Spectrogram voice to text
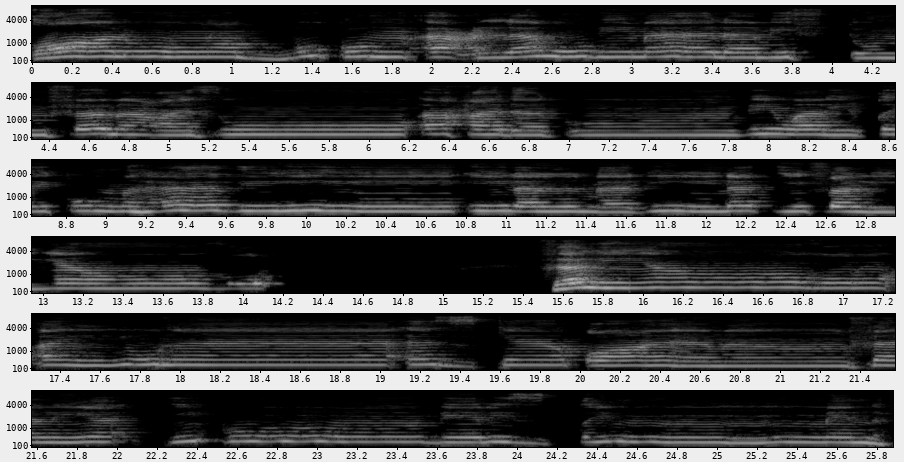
قالوا ربكم أعلم بما لبثتم فابعثوا أحدكم بورقكم هذه إلى المدينة فلينظر فلينظر أيها أزكى طعاما فليأتكم برزق منه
